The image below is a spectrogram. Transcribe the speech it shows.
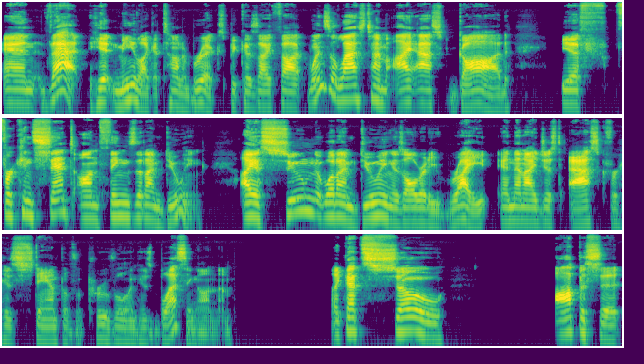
And that hit me like a ton of bricks because I thought, when's the last time I asked God if for consent on things that I'm doing? I assume that what I'm doing is already right, and then I just ask for his stamp of approval and his blessing on them. Like, that's so opposite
